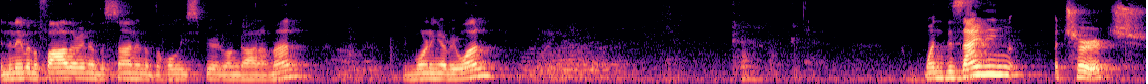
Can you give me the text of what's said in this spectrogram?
In the name of the Father, and of the Son, and of the Holy Spirit, one God, Amen. Good morning, everyone. When designing a church,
